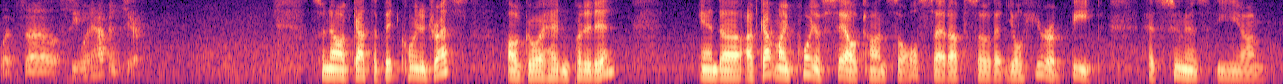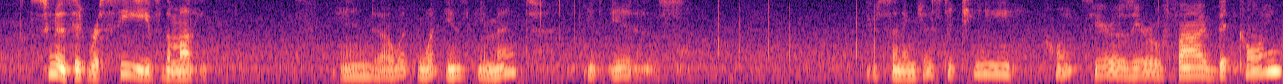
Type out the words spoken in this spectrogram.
let's, uh, see what happens here. So now I've got the Bitcoin address. I'll go ahead and put it in. And uh, I've got my point of sale console set up so that you'll hear a beep as soon as the um, as soon as it receives the money. And uh, what what is the amount? It is. We're sending just a teeny 0.005 Bitcoin.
